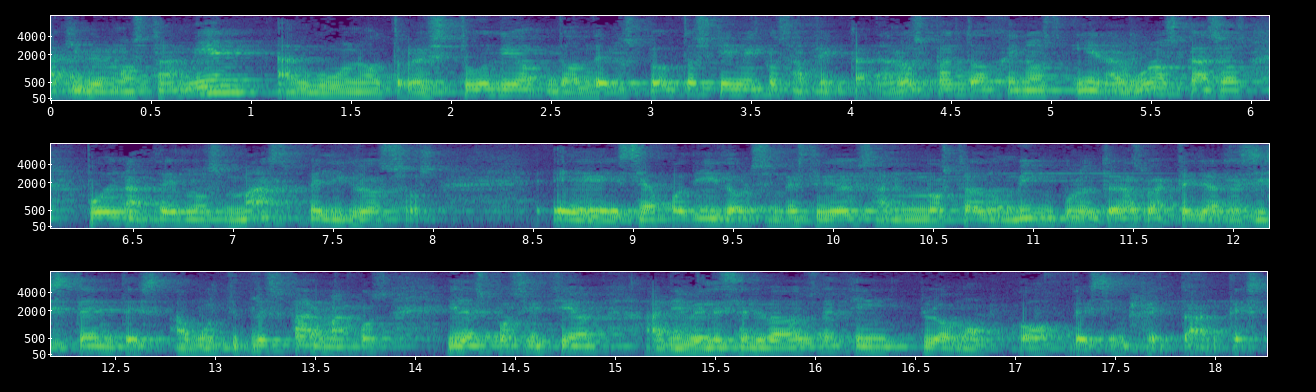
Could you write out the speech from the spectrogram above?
Aquí vemos también algún otro estudio donde los productos químicos afectan a los patógenos y en algunos casos pueden hacerlos más peligrosos. Eh, se ha podido, los investigadores han mostrado un vínculo entre las bacterias resistentes a múltiples fármacos y la exposición a niveles elevados de zinc, plomo o desinfectantes.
